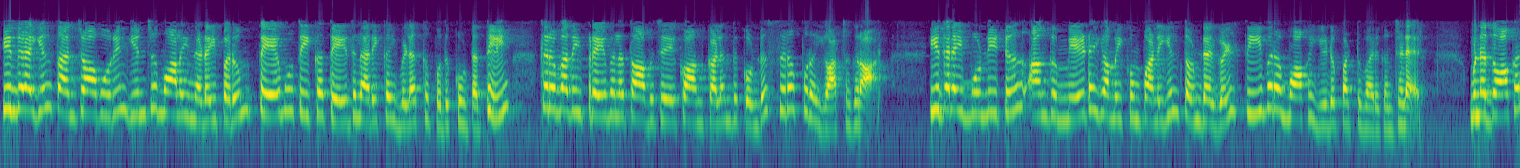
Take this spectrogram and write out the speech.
இந்நிலையில் தஞ்சாவூரில் இன்று மாலை நடைபெறும் தேமுதிக தேர்தல் அறிக்கை விளக்க பொதுக்கூட்டத்தில் திருமதி பிரேமலதா விஜயகாந்த் கலந்து கொண்டு சிறப்புரையாற்றுகிறாா் இதனை முன்னிட்டு அங்கு மேடை அமைக்கும் பணியில் தொண்டர்கள் தீவிரமாக ஈடுபட்டு வருகின்றனர். முன்னதாக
